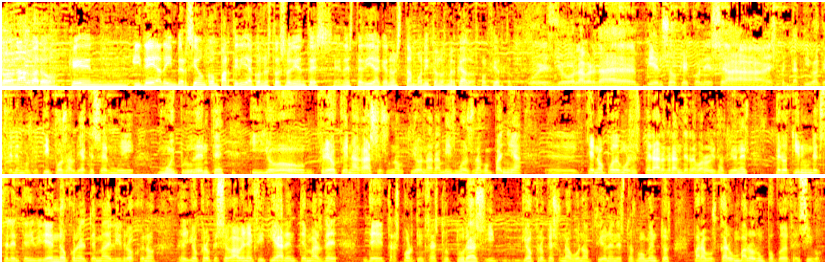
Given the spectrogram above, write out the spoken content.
Don Álvaro, ¿qué idea de inversión compartiría con nuestros oyentes en este día que no es tan bonito en los mercados, por cierto? Pues yo la verdad pienso que con esa expectativa que tenemos de tipos habría que ser muy muy prudente y yo creo que Nagas es una opción ahora mismo, es una compañía eh, que no podemos esperar grandes revalorizaciones, pero tiene un excelente dividendo con el tema del hidrógeno. Eh, yo creo que se va a beneficiar en temas de, de transporte e infraestructuras y yo creo que es una buena opción en estos momentos para buscar un valor un poco defensivo.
